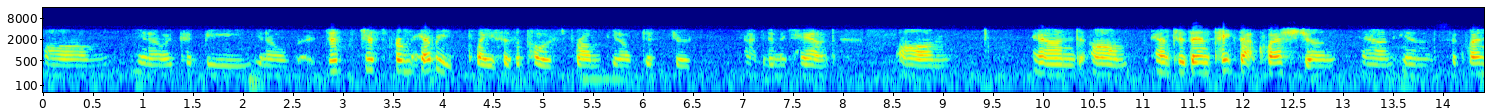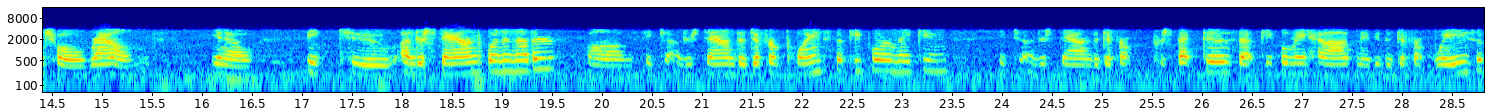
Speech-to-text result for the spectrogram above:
Um, you know, it could be, you know, just just from every place as opposed from, you know, just your academic head. Um, and um, and to then take that question and in sequential rounds, you know, seek to understand one another, um, seek to understand the different points that people are making, seek to understand the different perspectives that people may have, maybe the different ways of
